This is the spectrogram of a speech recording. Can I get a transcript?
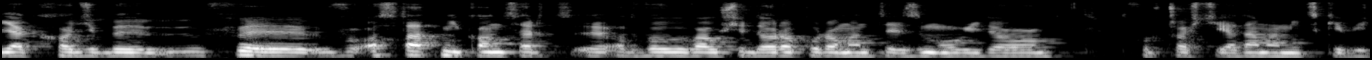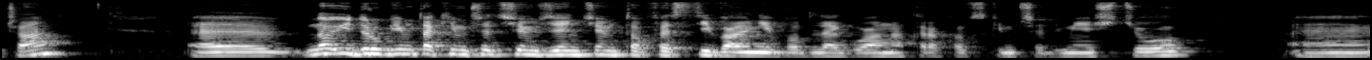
Jak choćby w, w ostatni koncert odwoływał się do roku romantyzmu i do twórczości Adama Mickiewicza. E, no i drugim takim przedsięwzięciem to Festiwal Niepodległa na krakowskim przedmieściu. E,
